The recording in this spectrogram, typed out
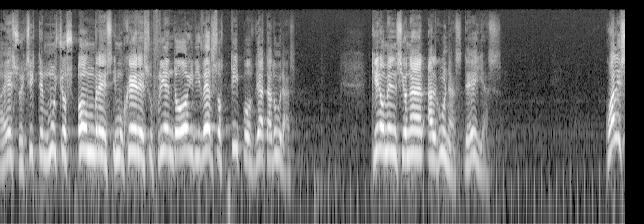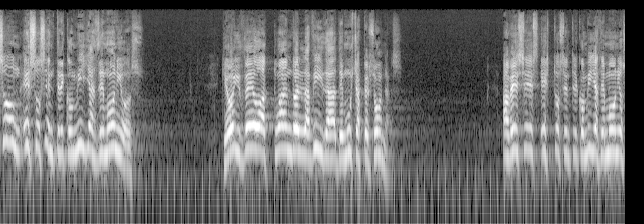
a eso. Existen muchos hombres y mujeres sufriendo hoy diversos tipos de ataduras. Quiero mencionar algunas de ellas. ¿Cuáles son esos, entre comillas, demonios que hoy veo actuando en la vida de muchas personas? A veces estos, entre comillas, demonios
